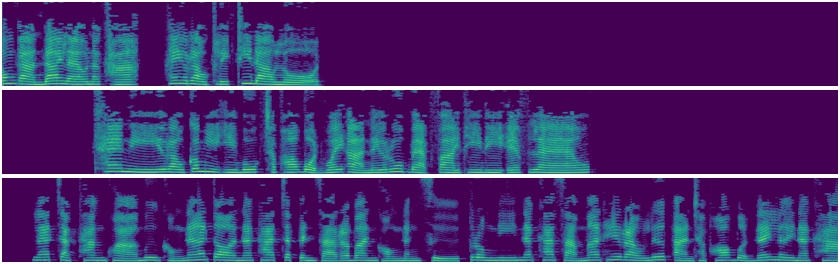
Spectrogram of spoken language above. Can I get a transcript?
ต้องการได้แล้วนะคะ ให้เราคลิกที่ดาวน์โหลดแค่นี้เราก็มีอีบุ๊กเฉพาะบทไว้อ่านในรูปแบบไฟล์ PDF แล้ว และจากทางขวามือของหน้าจอนะคะ จะเป็นสารบัญของหนังสือ ตรงนี้นะคะสามารถให้เราเลือกอ่านเฉพาะบทได้เลยนะคะ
